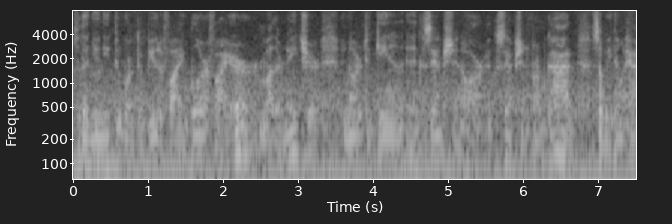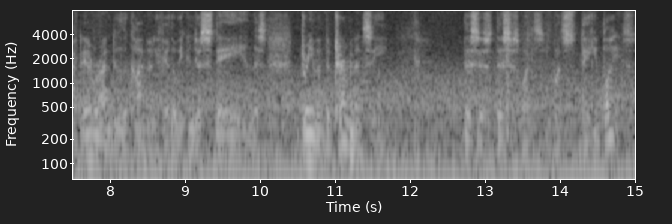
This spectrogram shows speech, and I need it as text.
So then you need to work to beautify and glorify her, Mother Nature, in order to gain an, an exemption or exception from God. So we don't have to ever undo the continuity fear, that we can just stay in this dream of determinacy. This is, this is what's, what's taking place.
